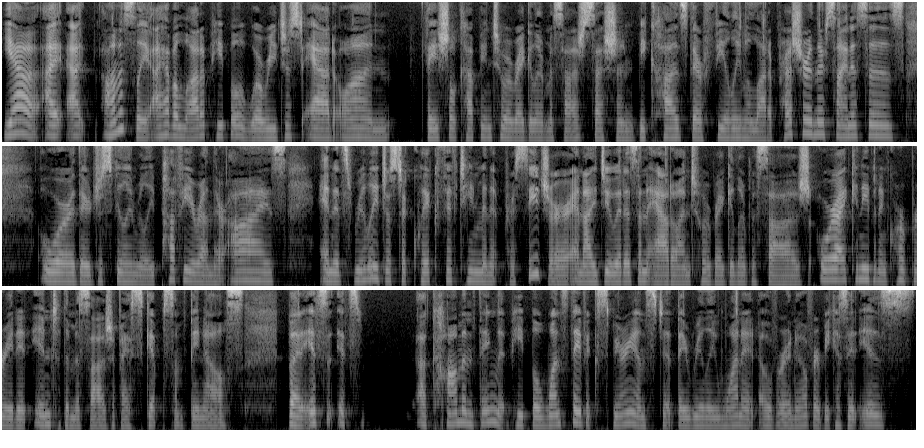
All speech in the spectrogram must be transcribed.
Yeah, I, I honestly, I have a lot of people where we just add on facial cupping to a regular massage session because they're feeling a lot of pressure in their sinuses or they're just feeling really puffy around their eyes. And it's really just a quick 15 minute procedure. And I do it as an add on to a regular massage, or I can even incorporate it into the massage if I skip something else. But it's, it's, a common thing that people once they've experienced it they really want it over and over because it is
